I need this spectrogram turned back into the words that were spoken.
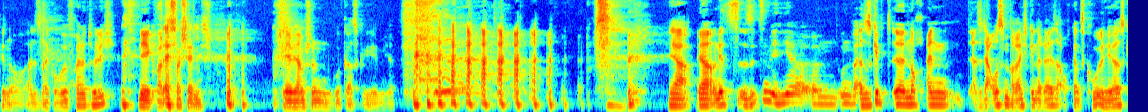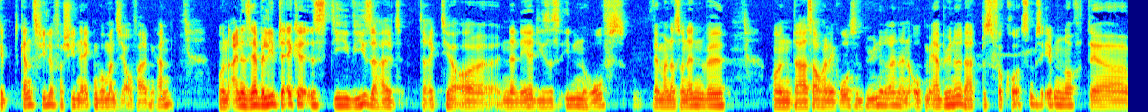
Genau, alles alkoholfrei natürlich. Nee, Quatsch. Selbstverständlich. Nee, wir haben schon gut Gas gegeben hier. ja. Ja, und jetzt sitzen wir hier, ähm, also es gibt äh, noch einen, also der Außenbereich generell ist auch ganz cool hier. Es gibt ganz viele verschiedene Ecken, wo man sich aufhalten kann. Und eine sehr beliebte Ecke ist die Wiese halt direkt hier äh, in der Nähe dieses Innenhofs, wenn man das so nennen will. Und da ist auch eine große Bühne drin, eine Open-Air-Bühne. Da hat bis vor kurzem, bis eben noch der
